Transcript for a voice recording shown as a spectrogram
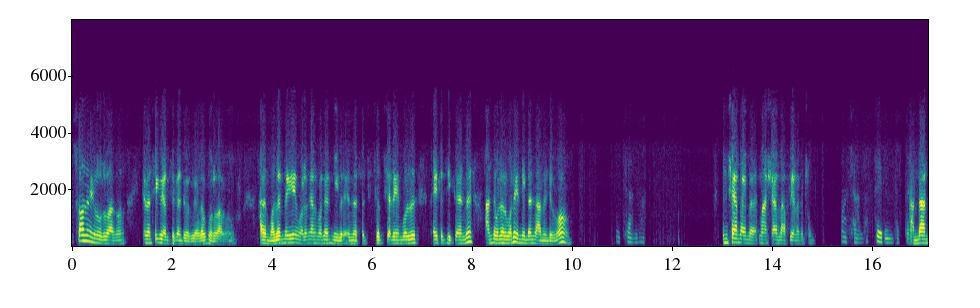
சோதனைகள் உருவாகும். எல்லாம் சீக்கிரம் எடுத்துக்கிற அளவுக்கு உருவாகும்? அது முதல்லயே ஒழுங்கான முதல் நீ என்ன சுத்தி அடையும் பொழுது கைப்பற்றிக்கன்னு அந்த உணர்வோட இன்ஷா அல்லாஹ். இன்ஷா அல்லா மாஷா அப்படி நடக்கட்டும். அதான்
